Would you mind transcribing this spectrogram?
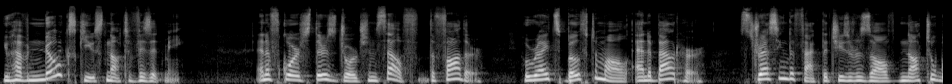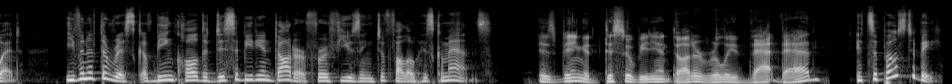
you have no excuse not to visit me. And of course, there's George himself, the father, who writes both to Moll and about her, stressing the fact that she's resolved not to wed, even at the risk of being called a disobedient daughter for refusing to follow his commands. Is being a disobedient daughter really that bad? It's supposed to be.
